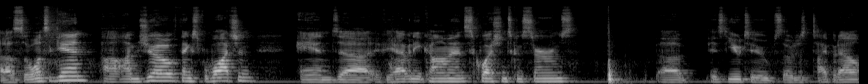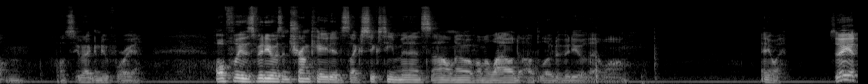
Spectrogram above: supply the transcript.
Uh, so once again, uh, I'm Joe. Thanks for watching. And uh, if you have any comments, questions, concerns, uh, it's YouTube. So just type it out and I'll see what I can do for you. Hopefully this video isn't truncated. It's like 16 minutes. I don't know if I'm allowed to upload a video that long. Anyway, see ya.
